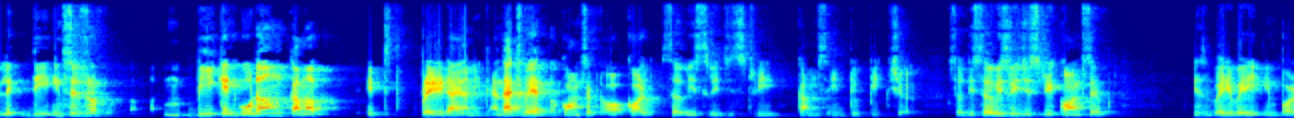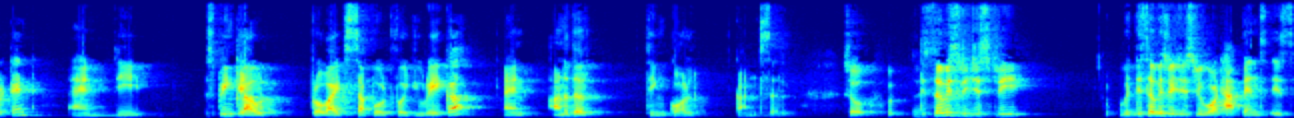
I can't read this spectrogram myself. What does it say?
like the instance of B can go down, come up, it's pretty dynamic and that's where a concept called service registry comes into picture. So the service registry concept is very very important and the Spring Cloud provides support for Eureka and another thing called Consul. So the service registry with the service registry what happens is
